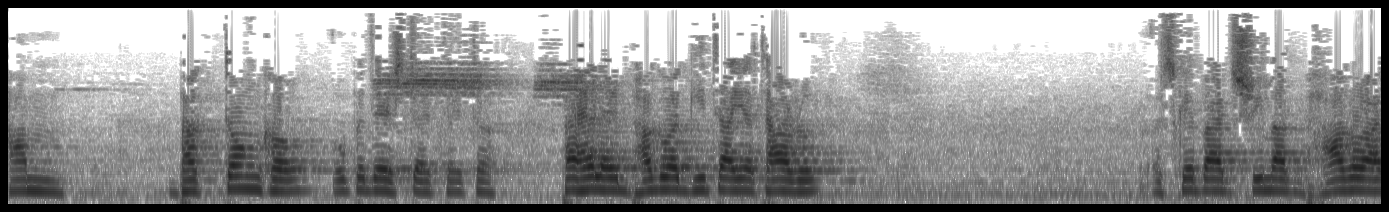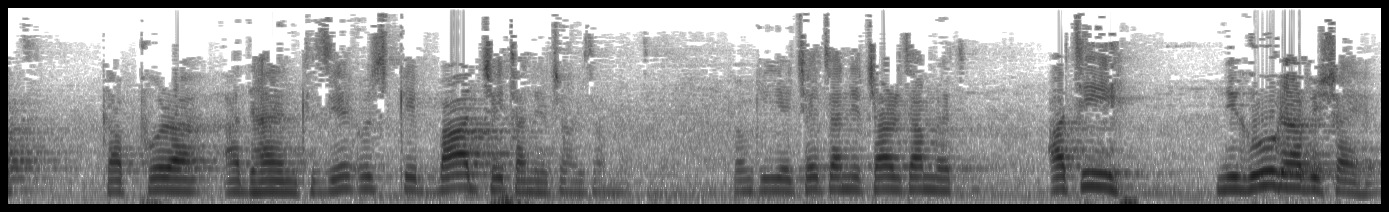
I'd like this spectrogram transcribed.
हम भक्तों को उपदेश देते तो पहले भगवत गीता यथारूप, उसके बाद श्रीमद् भागवत का पूरा अध्ययन कीजिए, उसके बाद चैतन्य चरितमृत। क्योंकि ये चैतन्य चरितमृत अति निगूढ़ विषय है।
